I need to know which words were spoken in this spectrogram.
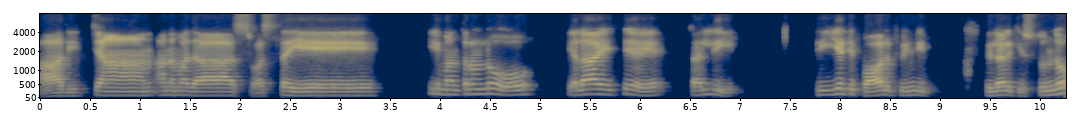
ఆదిత్యాన్ అనుమదా స్వస్తయే ఈ మంత్రంలో ఎలా అయితే తల్లి తీయటి పాలు పిండి పిల్లలకి ఇస్తుందో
